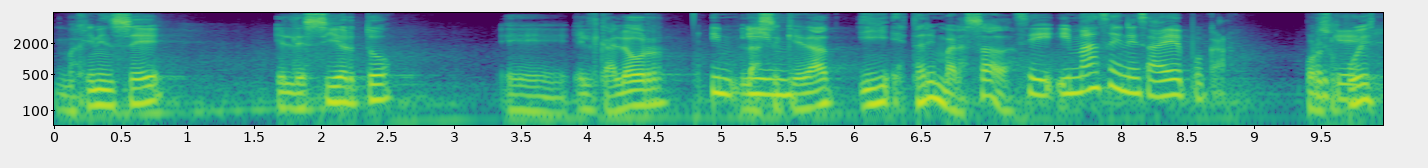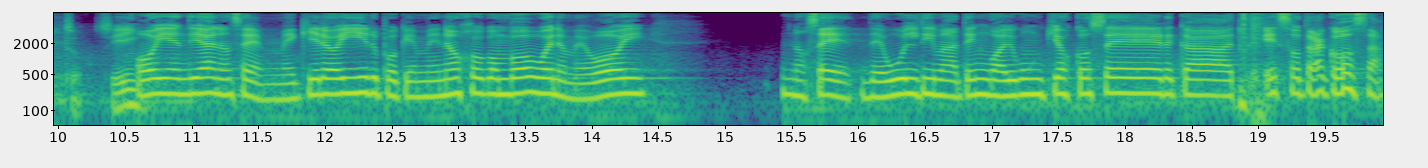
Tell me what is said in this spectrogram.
Imagínense el desierto, eh, el calor, Y- la y- sequedad y estar embarazada. Sí, y más en esa época. Por porque supuesto, sí. Hoy en día, no sé, me quiero ir porque me enojo con vos, bueno, me voy. No sé, de última tengo algún kiosco cerca, es otra cosa.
